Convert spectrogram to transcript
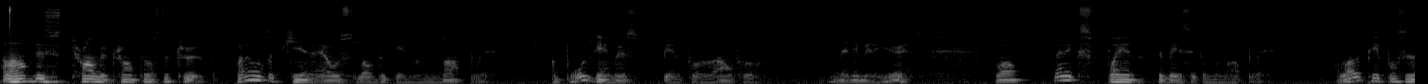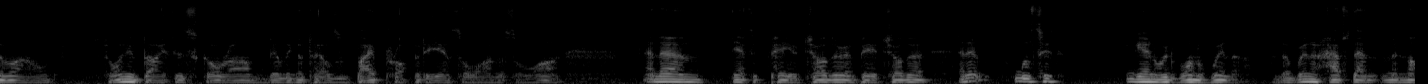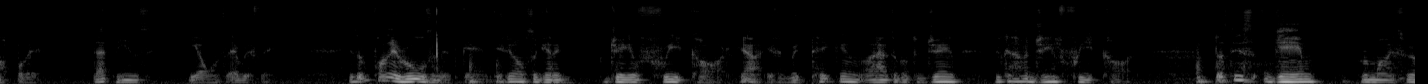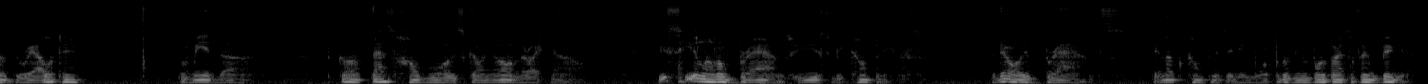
Hello, this is Tron with Tron Tells the Truth. When I was a kid, I always loved the game of Monopoly. A board game has been for around for many, many years. Well, let me explain the basic of Monopoly. A lot of people sit around, throwing the dice, go around building hotels, buy property, and so on and so on. And then they have to pay each other and pay each other, and then we'll sit again with one winner. And the winner has then monopoly. That means he owns everything. There's some funny rules in that game. You can also get a jail-free card. Yeah, if you be taken or have to go to jail, you can have a jail-free card. Does this game reminds me of the reality? For me it does. Because that's how world is going on right now. We see a lot of brands who used to be companies. But they're only brands. They're not companies anymore because they were bought by something bigger.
